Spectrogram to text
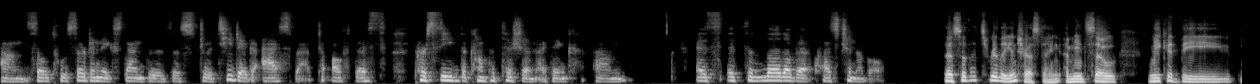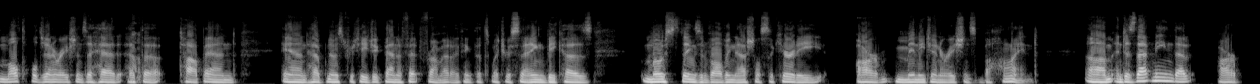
Um, so to a certain extent, the, the, strategic aspect of this perceived competition, I think, um, it's it's a little bit questionable. So that's really interesting. I mean, so we could be multiple generations ahead at the top end and have no strategic benefit from it. I think that's what you're saying because most things involving national security are many generations behind. Um, and does that mean that our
